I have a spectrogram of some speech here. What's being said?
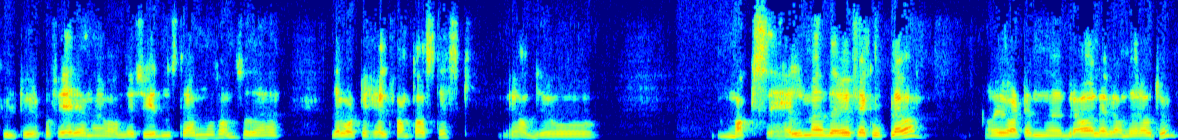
kultur på ferie enn en vanlig sydenstrand og sånn. Så det, det ble helt fantastisk. Vi hadde jo maks hell med det vi fikk oppleve. Og vi ble en bra leverandør av turen.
